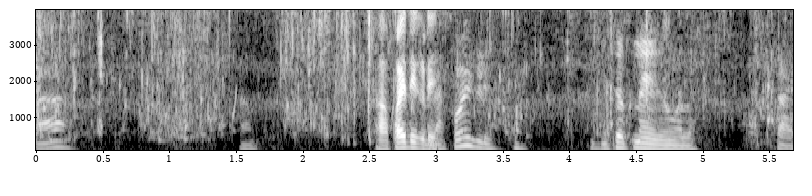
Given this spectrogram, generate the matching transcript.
हा. आहे तिकडे? दाखव इकडे. दिसत नाही तुम्हाला काय?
